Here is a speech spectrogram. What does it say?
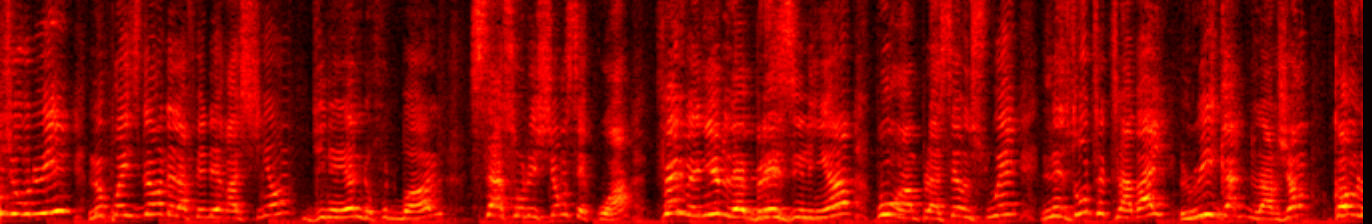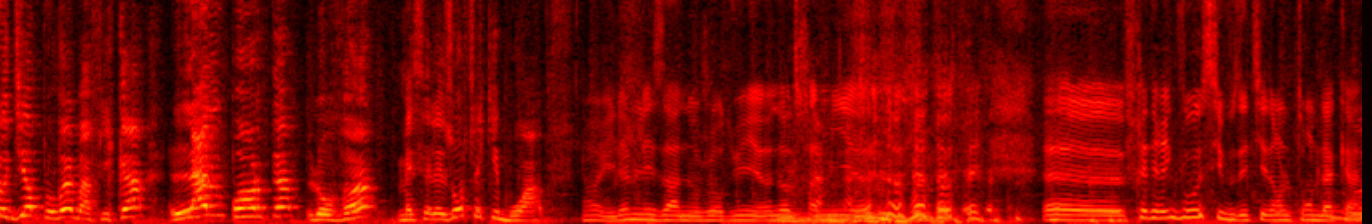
aujourd'hui, le président de la fédération guinéenne de football, sa solution c'est quoi? Faire venir les Brésiliens pour remplacer un souhait. Les autres travaillent, lui gagne de l'argent. Comme le dit un proverbe africain, l'âne porte le vin, mais c'est les autres qui boivent. Oh, il aime les ânes aujourd'hui, euh, notre ami. euh. Euh, Frédéric, vous aussi, vous étiez dans le ton de la canne.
